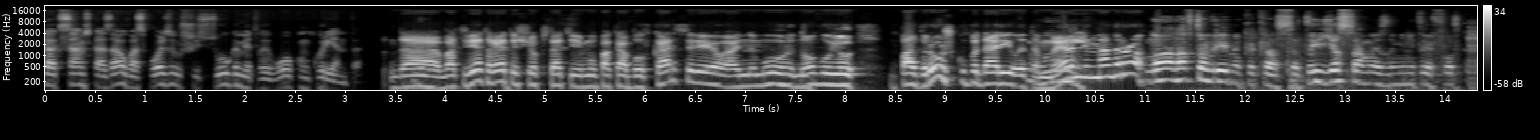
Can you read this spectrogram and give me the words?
как сам сказал, воспользовавшись слугами твоего конкурента. Да, в ответ Ред еще, кстати, ему пока был в карцере, он ему новую подружку подарил. Это mm. Мерлин Монро. Ну, она в то время как раз. Это ее самая знаменитая фотка.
